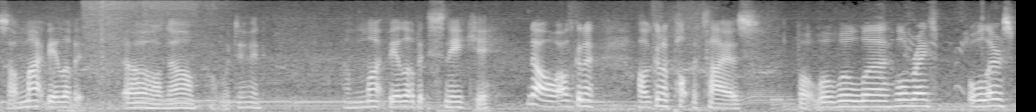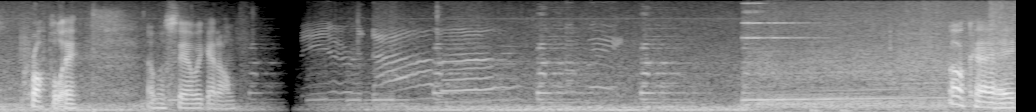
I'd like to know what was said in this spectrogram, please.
So I might be a little bit. Oh no, what we're doing? I might be a little bit sneaky. No, I was gonna, I was gonna pop the tyres, but we'll we'll uh, we'll race we'll race properly, and we'll see how we get on. Okay,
